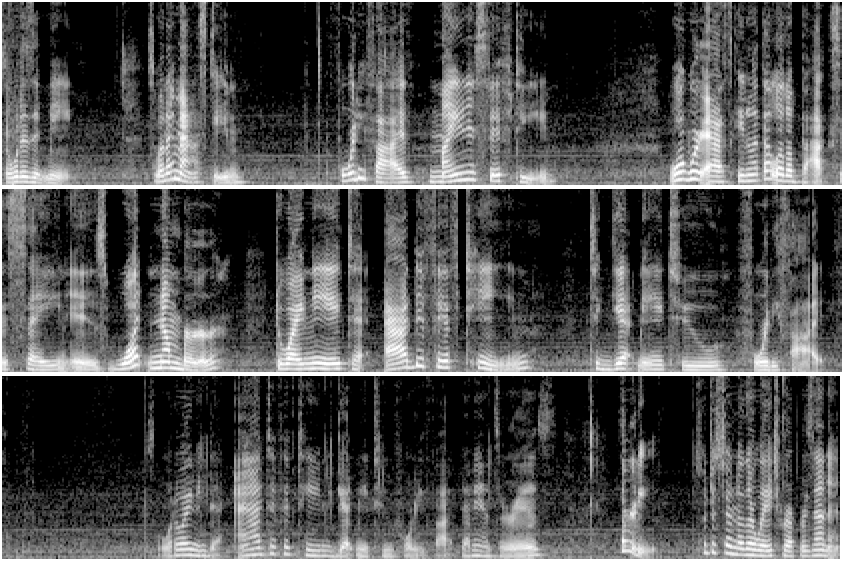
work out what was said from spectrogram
So what does it mean? So what I'm asking, 45 minus 15 what we're asking, what that little box is saying is what number do I need to add to 15 to get me to 45? So what do I need to add to 15 to get me to 45? That answer is 30. So just another way to represent it.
